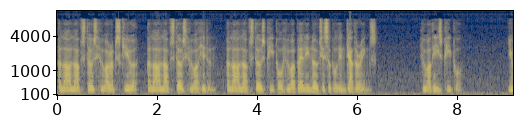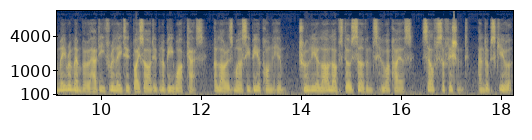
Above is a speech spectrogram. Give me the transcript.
Allah loves those who are obscure, Allah loves those who are hidden, Allah loves those people who are barely noticeable in gatherings. Who are these people? You may remember a hadith related by Sa'd ibn Abi Waqqas, Allah's mercy be upon him, truly Allah loves those servants who are pious, self-sufficient, and obscure,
